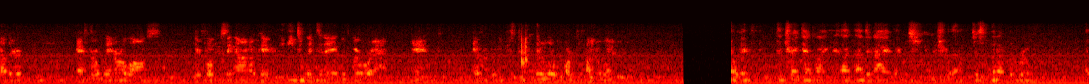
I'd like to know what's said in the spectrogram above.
after a win or a loss, they're focusing on okay, we need to win today with where we're at, and everybody just doing their little part to find a way. You know, it, the trade deadline undeniably was huge for them. Just lit up the room. They.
